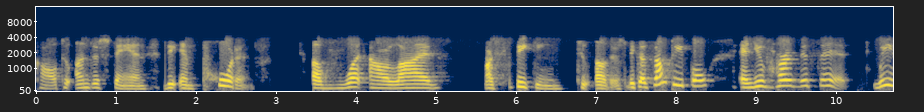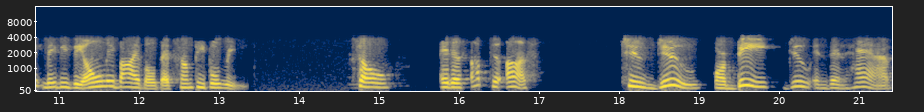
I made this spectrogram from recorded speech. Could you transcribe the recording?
call to understand the importance of what our lives are speaking to others. Because some people, and you've heard this said, we may be the only Bible that some people read. So it is up to us to do or be, do, and then have,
